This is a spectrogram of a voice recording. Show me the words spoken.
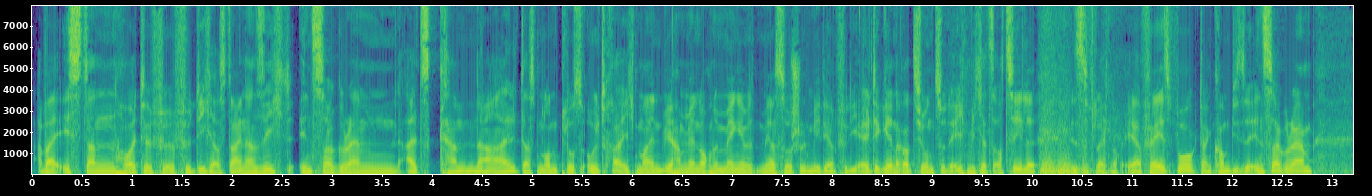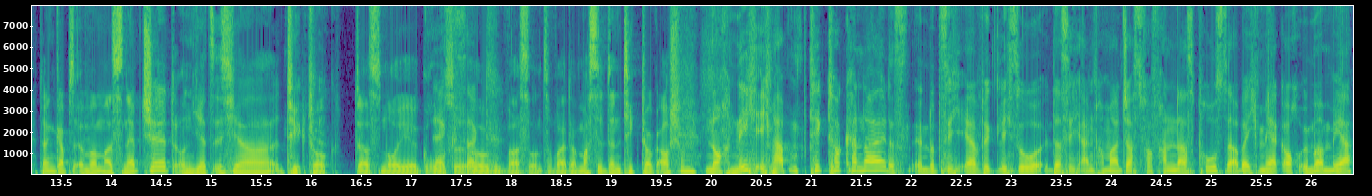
Aber ist dann heute für, für dich aus deiner Sicht Instagram als Kanal das Nonplusultra? Ich meine, wir haben ja noch eine Menge mehr Social Media. Für die ältere Generation, zu der ich mich jetzt auch zähle, ist es vielleicht noch eher Facebook, dann kommt diese Instagram. Dann gab es irgendwann mal Snapchat und jetzt ist ja TikTok das neue große Exakt. irgendwas und so weiter. Machst du dann TikTok auch schon? Noch nicht. Ich habe einen TikTok-Kanal. Das nutze ich eher wirklich so, dass ich einfach mal Just for Fun das poste. Aber ich merke auch immer mehr,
